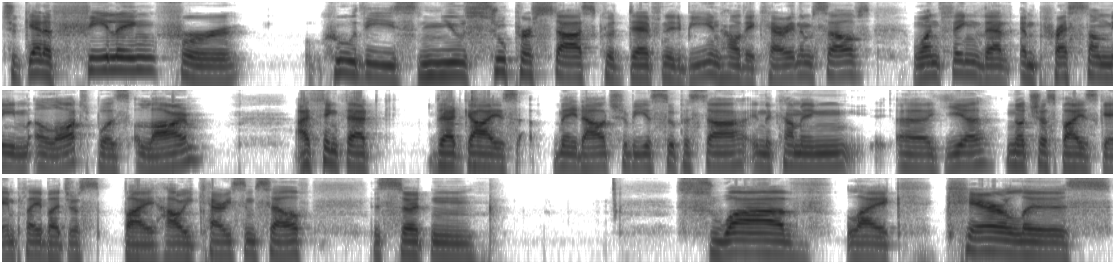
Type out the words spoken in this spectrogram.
to get a feeling for who these new superstars could definitely be and how they carry themselves. One thing that impressed on me a lot was Alarm. I think that that guy is made out to be a superstar in the coming uh, year, not just by his gameplay, but just by how he carries himself. This certain suave, like careless,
